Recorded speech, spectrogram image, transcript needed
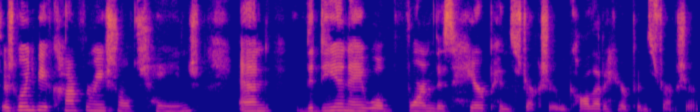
There's going to be a conformational change, and the DNA will form this hairpin structure. We call that a hairpin structure.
